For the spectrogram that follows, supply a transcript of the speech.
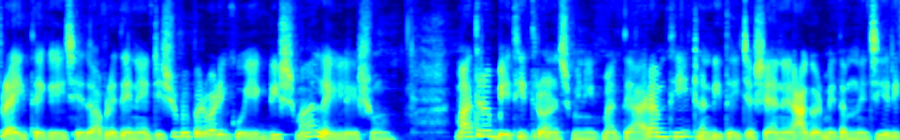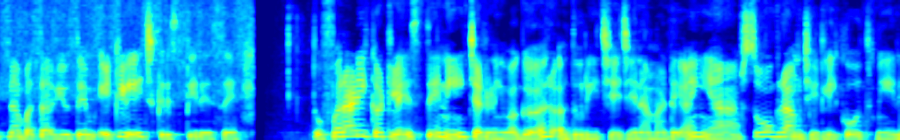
ફ્રાય થઈ ગઈ છે. તો આપણે તેને ટિશ્યુ પેપરવાળી કોઈ એક ડિશમાં લઈ લેશું માત્ર બેથી ત્રણ જ મિનિટમાં તે આરામથી ઠંડી થઈ જશે અને આગળ મેં તમને જે રીતના બતાવ્યું તેમ એટલી જ ક્રિસ્પી રહેશે. તો ફરાળી કટલેસ તેની ચટણી વગર અધૂરી છે, જેના માટે અહીંયા સો ગ્રામ જેટલી કોથમીર,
